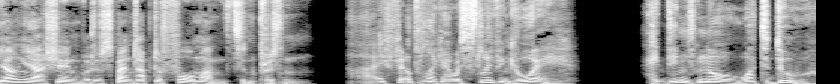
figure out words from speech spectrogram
young Yashin would have spent up to four months in prison. I felt like I was slipping away. I didn't know what to do.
